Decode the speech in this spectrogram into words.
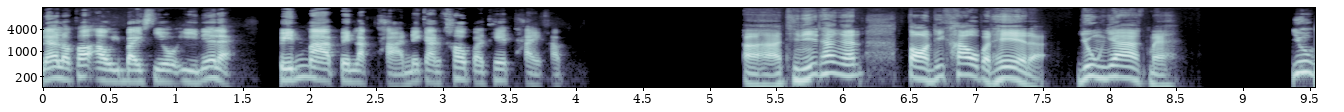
แล้วเราก็เอาใบ COE เนี่ยแหละปริ้นมาเป็นหลักฐานในการเข้าประเทศไทยครับอ่าฮะทีนี้ถ้างั้นตอนที่เข้าประเทศอะ ยุ่งยากไหมยุ่ง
